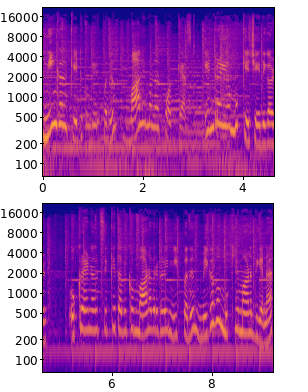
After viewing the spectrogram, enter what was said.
நீங்கள் கேட்டுக்கொண்டிருப்பது மாலைமலர் பாட்காஸ்ட் இன்றைய முக்கிய செய்திகள். உக்ரைனில் சிக்கி தவிக்கும் மாணவர்களை மீட்பது மிகவும் முக்கியமானது என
